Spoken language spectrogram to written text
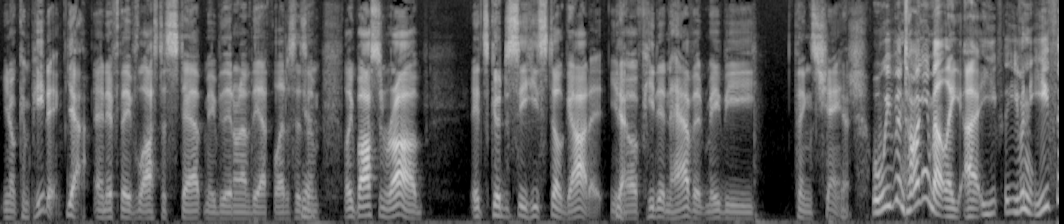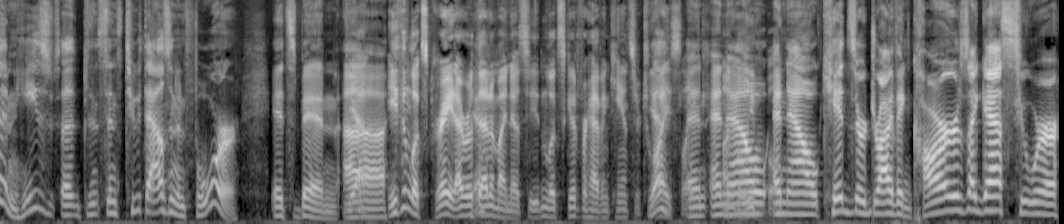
you know, competing. Yeah. And if they've lost a step, maybe they don't have the athleticism. Like Boston Rob, it's good to see he still got it. You Yeah. know, if he didn't have it, maybe things change. Well, we've been talking about like uh, even Ethan. He's uh, since 2004. It's been Yeah. uh, Ethan looks great. I wrote that in my notes. Ethan looks good for having cancer yeah. twice. Like, and and now and now kids are driving cars. I guess who were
